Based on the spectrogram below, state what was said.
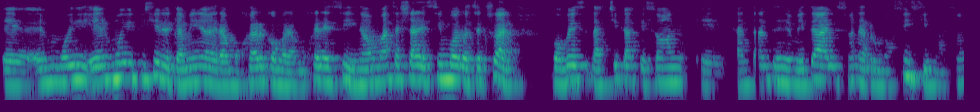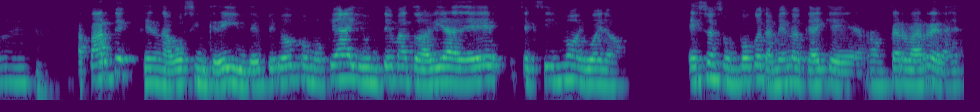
Eh, es, muy, es muy difícil el camino de la mujer como la mujer en sí, ¿no? Más allá de símbolo sexual vos ves las chicas que son eh, cantantes de metal, son hermosísimas, son, aparte, tienen una voz increíble, pero como que hay un tema todavía de sexismo y bueno, eso es un poco también lo que hay que romper barreras,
